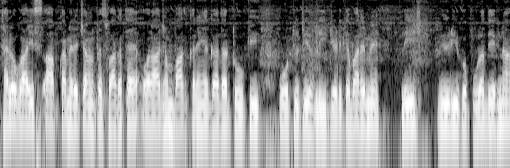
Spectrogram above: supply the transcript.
हेलो गाइस आपका मेरे चैनल पर स्वागत है और आज हम बात करेंगे गदर टू की O T T release date के बारे में। प्लीज़ वीडियो को पूरा देखना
